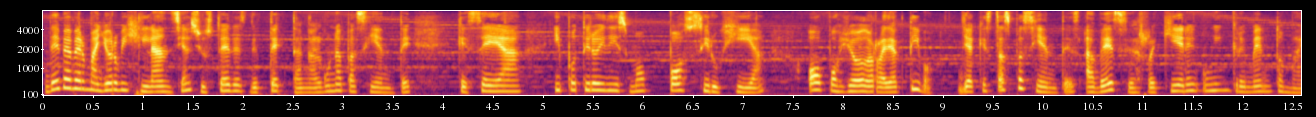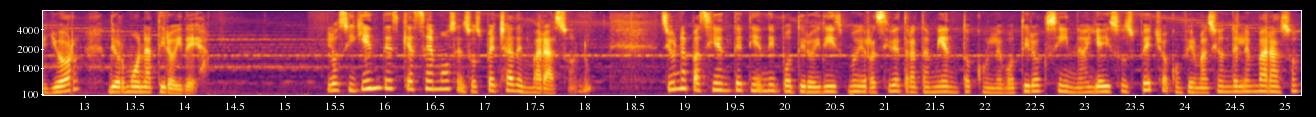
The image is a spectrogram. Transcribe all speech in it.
Debe haber mayor vigilancia si ustedes detectan alguna paciente que sea hipotiroidismo post cirugía o posyodo radiactivo, ya que estas pacientes a veces requieren un incremento mayor de hormona tiroidea. Lo siguiente es que hacemos en sospecha de embarazo. Si una paciente tiene hipotiroidismo y recibe tratamiento con levotiroxina y hay sospecha o confirmación del embarazo,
